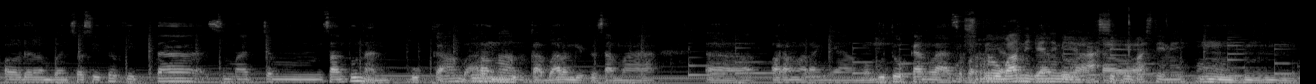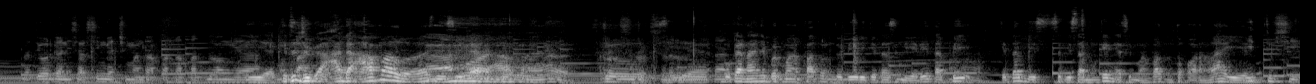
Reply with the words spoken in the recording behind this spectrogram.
kalau dalam bansos itu kita semacam santunan buka Santunan. bareng buka bareng gitu sama eh, orang-orang yang membutuhkan lah Wah, seperti seru banget nih kayaknya nih, piatu asik nih pasti nih. Hmm, hmm, hmm. berarti organisasi nggak cuma rapat-rapat doang ya Iya, kita juga ada amal loh di sini ada waduh. Seru, Iya, kan. bukan hanya bermanfaat untuk diri kita sendiri, tapi kita bisa sebisa mungkin ngasih manfaat untuk orang lain. itu sih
